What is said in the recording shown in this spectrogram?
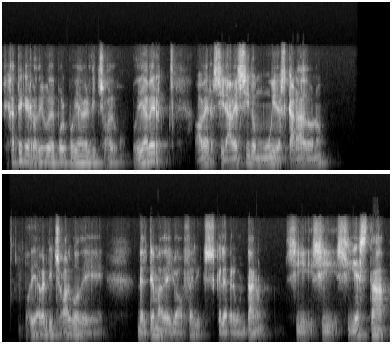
fíjate que Rodrigo de Paul podía haber dicho algo. Podía haber, a ver, sin haber sido muy descarado, ¿no? Podía haber dicho algo de, del tema de Joao Félix, que le preguntaron si, si, si esta,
